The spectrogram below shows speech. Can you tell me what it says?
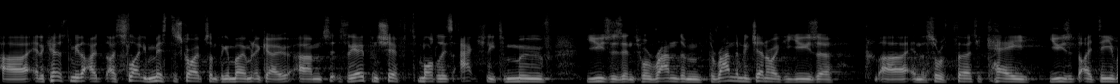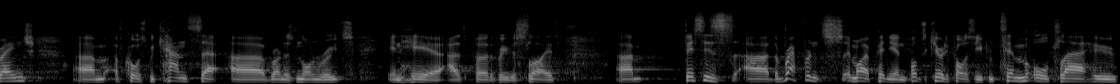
uh, it occurs to me that I, I, slightly misdescribed something a moment ago. Um, so, so, the OpenShift model is actually to move users into a random, the randomly generated user uh, in the sort of 30K user ID range. Um, of course, we can set uh, runners non-roots in here as per the previous slide. Um, this is uh, the reference, in my opinion, pod security policy from Tim Allclair, who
